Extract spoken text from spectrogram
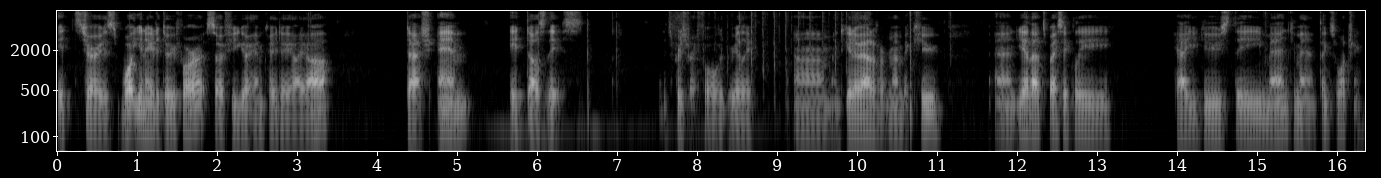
it shows what you need to do for it. So if you go mkdir dash m, it does this. It's pretty straightforward, really. Um, and to get out of it, remember Q. And yeah, that's basically how you use the man command. Thanks for watching.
